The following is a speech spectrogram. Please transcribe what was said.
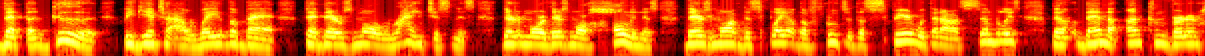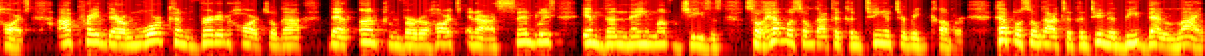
that the good begin to outweigh the bad, that there's more righteousness, there's more, there's more holiness, there's more display of the fruits of the Spirit within our assemblies than, the unconverted hearts. I pray there are more converted hearts, oh God, than unconverted hearts in our assemblies in the name of Jesus. So help us, oh God, to continue to recover. Help us, oh God, to continue to be that light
